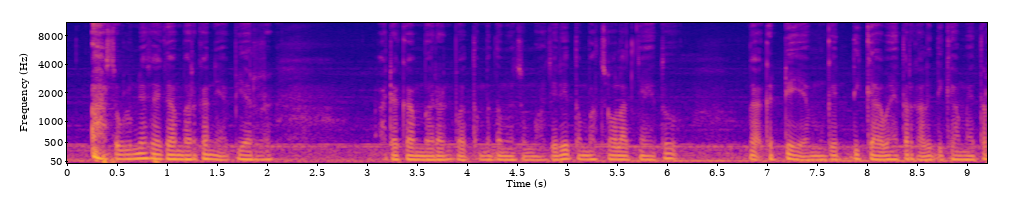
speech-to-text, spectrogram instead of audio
ah, sebelumnya saya gambarkan ya biar ada gambaran buat teman-teman semua. Jadi tempat sholatnya itu nggak gede ya mungkin 3 meter kali 3 meter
